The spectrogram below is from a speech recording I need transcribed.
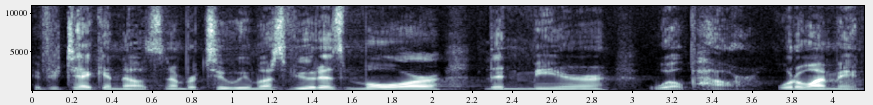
if you're taking notes, number two, we must view it as more than mere willpower. What do I mean?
